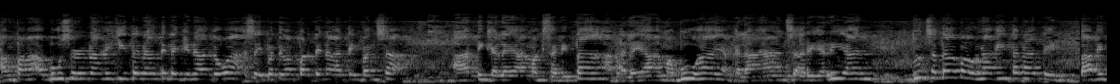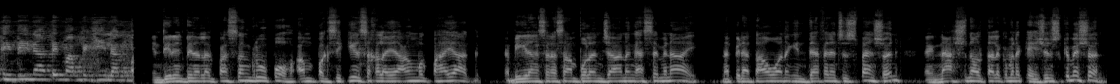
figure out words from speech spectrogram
Ang pang-aabuso na nakikita natin na ginagawa sa iba't ibang parte ng ating bansa. Ating kalayaan magsalita, ang kalayaan mabuhay, ang kalayaan sa ari-arian. Doon sa Davao, nakita natin. Bakit hindi natin mapigilan Hindi rin pinalagpas ng grupo ang pagsikil sa kalayaang magpahayag. Kabilang sa nasampulan dyan ng SMNI na pinatawa ng indefinite suspension ng National Telecommunications Commission.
